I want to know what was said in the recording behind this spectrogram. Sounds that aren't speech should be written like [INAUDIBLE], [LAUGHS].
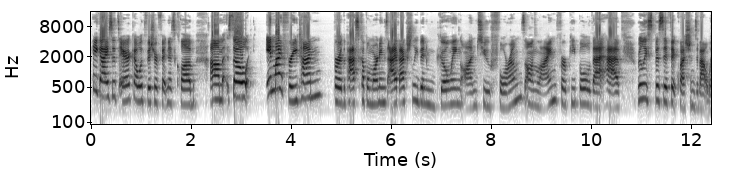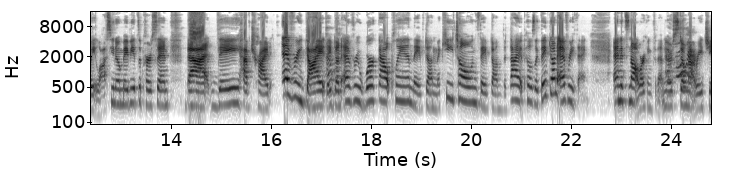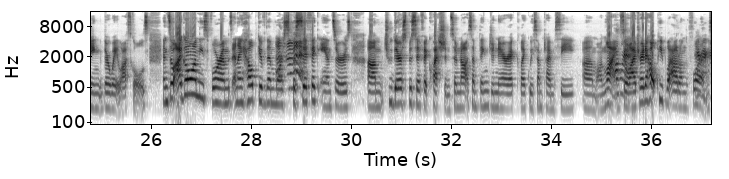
Hey guys, it's Erica with Fisher Fitness Club. Um, so in my free time, for the past couple mornings, I've actually been going onto forums online for people that have really specific questions about weight loss. You know, maybe it's a person that they have tried every diet, they've done every workout plan, they've done the ketones, they've done the diet pills, like they've done everything. And it's not working for them. They're still not reaching their weight loss goals. And so I go on these forums and I help give them more specific answers um, to their specific questions. So not something generic like we sometimes see um, online. So I try to help people out on the forums.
